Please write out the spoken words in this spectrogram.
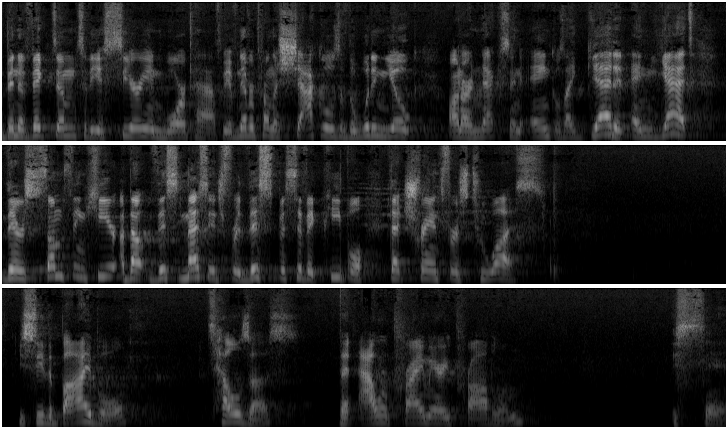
been a victim to the Assyrian warpath. We have never put on the shackles of the wooden yoke on our necks and ankles. I get it. And yet, there's something here about this message for this specific people that transfers to us. You see, the Bible tells us that our primary problem is sin.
